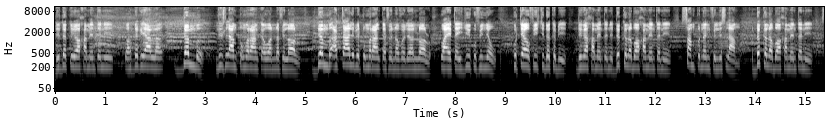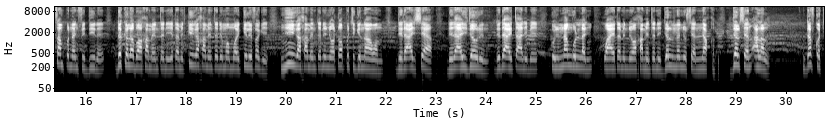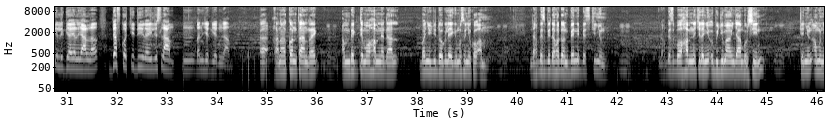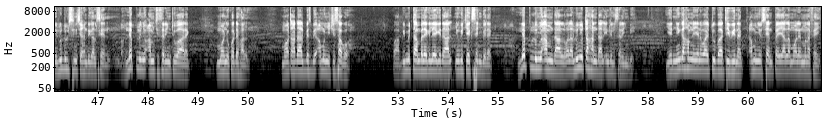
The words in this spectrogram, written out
di dëkk yoo xamante ni wax dëgg yàlla dëmb l'islam tumuranke woon na fi lool dëmb ak taalibe tumuranke fi na fi lool waaye tey jii ku fi ñëw ku teew fii ci dëkk bi di nga xamante ni dëkk la boo xamante ni samp nañ fi lislaam dëkk la boo xamante ni samp nañ fi diine dëkk la boo xamante ni tamit kii nga xamante ni moom mooy kilifa gi ñii nga xamante ni ñoo topp ci ginnaawam di da ay cheikh di da ay jëwrin di da ay taalibe ku nangul lañ waaye tamit ñoo xamante ni jël nañu seen ñaq jël seen alal def ko ci liggéeyal yàlla def ko ci diinay lislaam ban yëg-yëg nga am ah, xanaa kontaan rek mhm. am mbégte moo xam ne daal ba ñu juddoog léegi mosuñu ko am mhm. ndax bés bi dafa doon benn bés ci ñun ndax bés boo xam ne ci la ñuy ubbi jumaa njàmbur siin te ñun amuñu lu dul suñu Cheikh Ndigal Sène ndax lépp lu ñu am ci Serigne Touba rek moo ñu ko defal moo tax daal bés bi amuñu ci sago waaw bi mu tàmbaleeg léegi daal ñu ngi ceeg sëñ bi rek lépp lu ñu am daal wala lu ñu taxan daal indil sëriñ bi yéen ñi nga xam ne yéen waaye Touba TV nag amuñu seen pay yàlla moo leen mën a fay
